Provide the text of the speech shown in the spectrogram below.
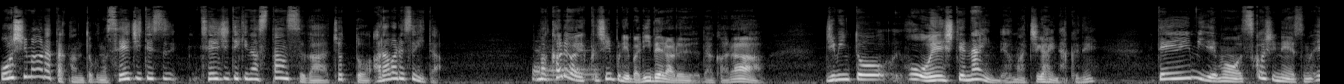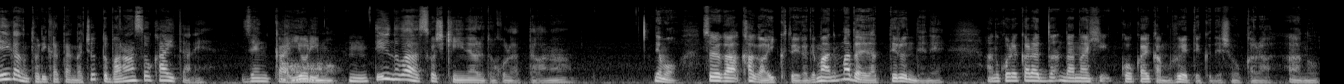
大島新監督の政治的政治的なスタンスがちょっと現れすぎた。まあ彼はシンプルに言えばリベラルだから、自民党を応援してないんだよ、間違いなくね。っていう意味でも少しね、その映画の撮り方がちょっとバランスを欠いたね。前回よりも。うん、っていうのが少し気になるところだったかな。でも、それが香川一区という映画で、まあ、まだやってるんでね、あの、これからだだんだんひ公開感も増えていくでしょうから、あの、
